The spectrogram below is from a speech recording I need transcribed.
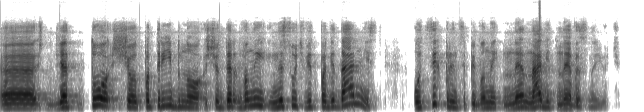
Е, Для того, що потрібно, що вони несуть відповідальність, оцих принципів вони не, навіть не визнають.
